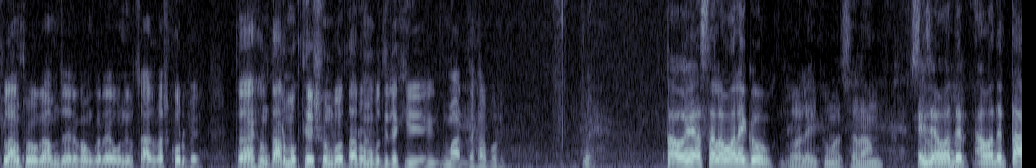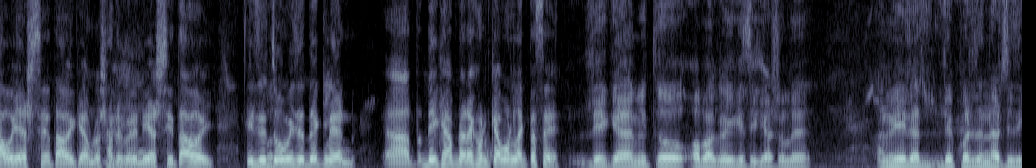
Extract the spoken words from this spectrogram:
প্ল্যান প্রোগ্রাম যে এরকম করে উনি চাষবাস করবে। তো এখন তার মুখ থেকে শুনব তার অনুভূতিটা কি এই মাঠ দেখার পরে। তাও আসসালামু আলাইকুম। ওয়ালাইকুম আসসালাম। এই যে আমাদের আমাদের তাওই আসছে তাওইকে আমরা সাথে করে নিয়ে আসছি। তাওই এই যে জমি যে দেখলেন দেখে আপনার এখন কেমন লাগতেছে? দেখে আমি তো অবাক হয়ে গেছি আসলে। আমি এটা দেখবার জন্য আসছি যে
